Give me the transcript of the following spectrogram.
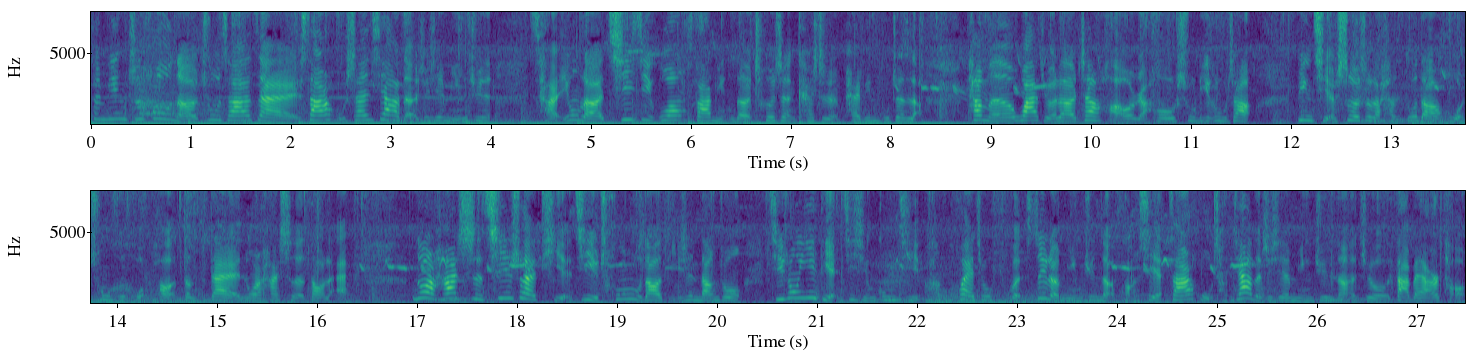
分兵之后呢，驻扎在萨尔浒山下的这些明军。采用了戚继光发明的车阵，开始排兵布阵了。他们挖掘了战壕，然后树立路障，并且设置了很多的火铳和火炮，等待努尔哈赤的到来。努尔哈赤亲率铁骑冲入到敌阵当中，集中一点进行攻击，很快就粉碎了明军的防线。萨尔浒城下的这些明军呢，就大败而逃。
